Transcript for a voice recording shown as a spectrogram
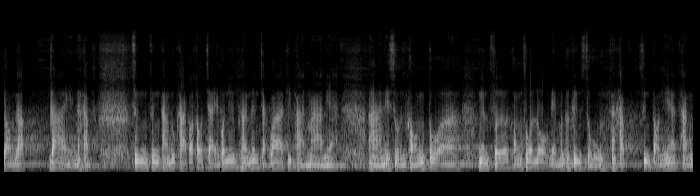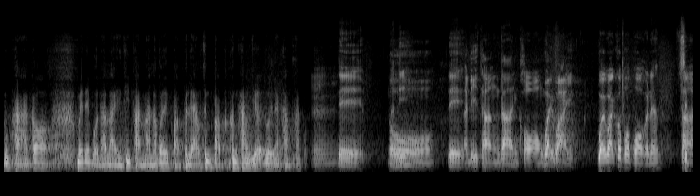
ยอมรับได้นะครับ ซึ่งซึ่งทางลูกค้าก็เข้าใจ เพราะนี่เนื่องจากว่าที่ผ่านมาเนี่ยในส่วนของตัวเงินเฟ้อของทั่วโลกเนี่ยมันก็ขึ้นสูงนะครับ ซึ่งตอนนี้ทางลูกค้าก็ไม่ได้บ่นอะไรที่ผ่านมาเราก็ได้ปรับไปแล้ว ซึ่งปรับค่อนข้างเยอะด้วยนะครับนี่ โอ้นนี้นี่อันนี้ทางด้านของไวไวไวๆก็พอๆกันนะใช่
